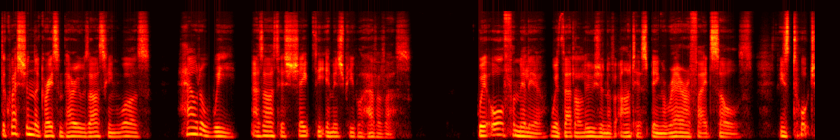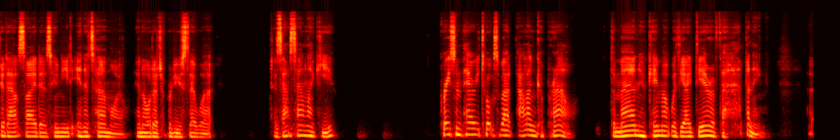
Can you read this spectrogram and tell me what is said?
The question that Grayson Perry was asking was how do we, as artists, shape the image people have of us? We're all familiar with that illusion of artists being rarefied souls, these tortured outsiders who need inner turmoil in order to produce their work. Does that sound like you? Grayson Perry talks about Alan Kaprow, the man who came up with the idea of the happening, a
